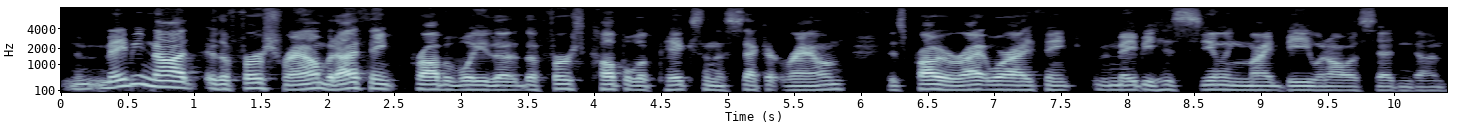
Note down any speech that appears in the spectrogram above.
maybe not the first round, but I think probably the the first couple of picks in the second round is probably right where I think maybe his ceiling might be when all is said and done.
